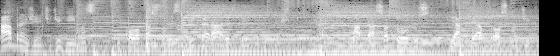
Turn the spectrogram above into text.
abrangente de rimas e colocações literárias dentro do texto. Um abraço a todos e até a próxima dica.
